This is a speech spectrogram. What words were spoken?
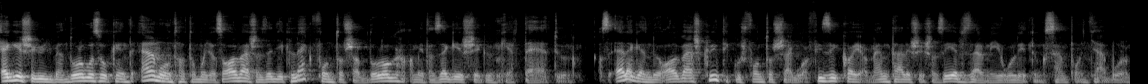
Egészségügyben dolgozóként elmondhatom, hogy az alvás az egyik legfontosabb dolog, amit az egészségünkért tehetünk. Az elegendő alvás kritikus fontosságú a fizikai, a mentális és az érzelmi jólétünk szempontjából.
